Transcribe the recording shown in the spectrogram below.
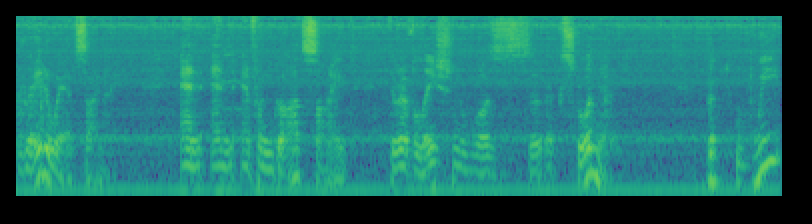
greater way at Sinai. And, and, and from God's side, the revelation was uh, extraordinary. But we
